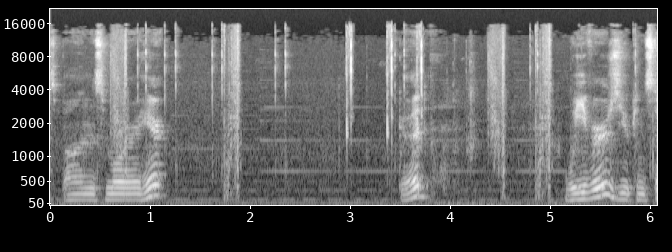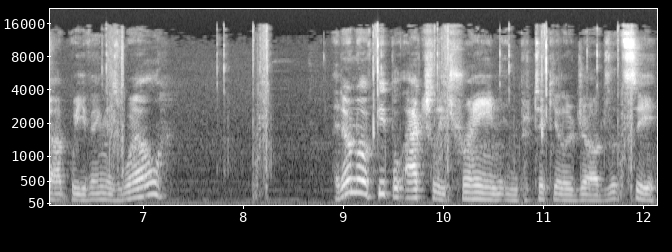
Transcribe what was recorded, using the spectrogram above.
Spawn some more here. Good. Weavers, you can stop weaving as well. I don't know if people actually train in particular jobs. Let's see.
